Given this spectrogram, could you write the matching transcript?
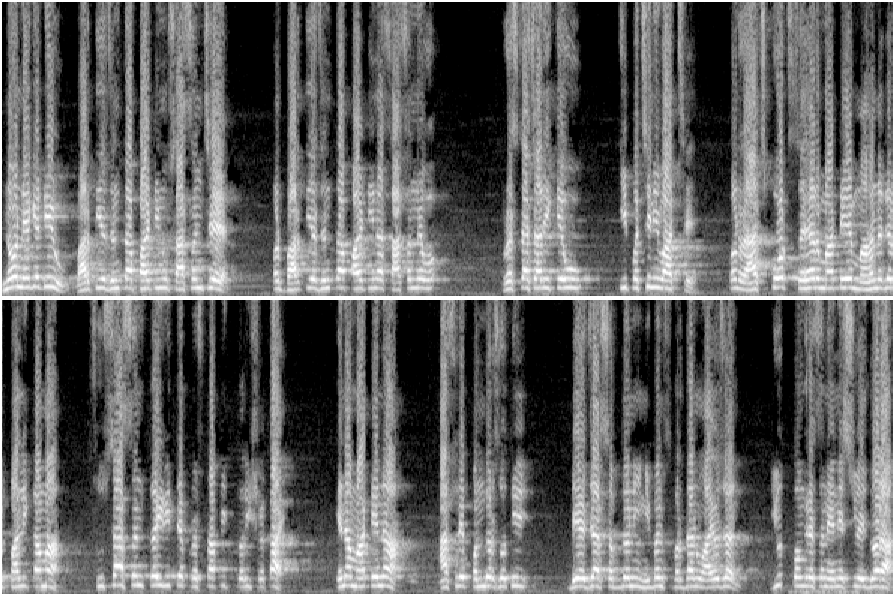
નો નેગેટિવ ભારતીય જનતા પાર્ટીનું શાસન છે. પણ ભારતીય જનતા પાર્ટીના શાસનને ભ્રષ્ટાચારી કેવું? એ પછીની વાત છે. પણ રાજકોટ શહેર માટે મહાનગરપાલિકામાં સુશાસન કઈ રીતે પ્રસ્થાપિત કરી શકાય? એના માટેના આશરે પંદરસોથી બે હજાર શબ્દોની નિબંધ સ્પર્ધાનું આયોજન યુથ કોંગ્રેસ અને એનએસયુઆઈ દ્વારા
